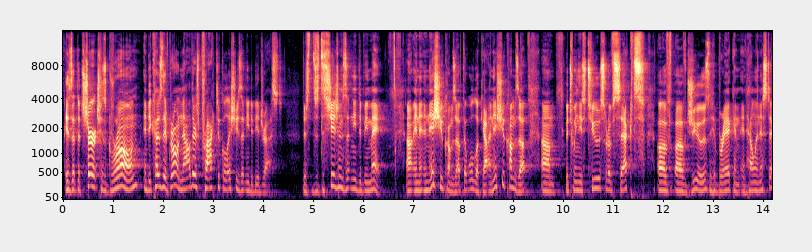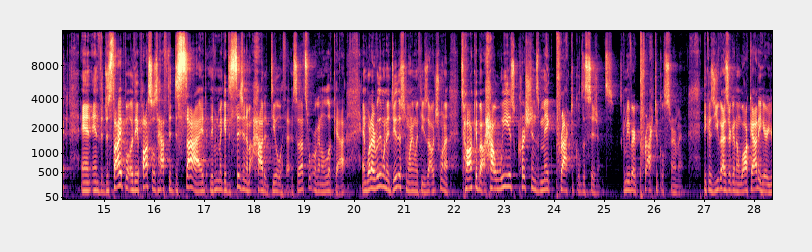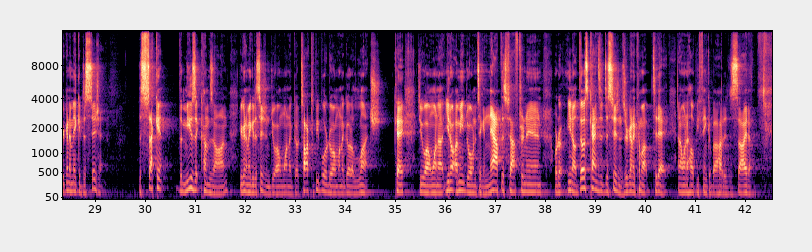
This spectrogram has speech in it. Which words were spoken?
is that the church has grown, and because they've grown, now there's practical issues that need to be addressed. There's, decisions that need to be made. Um, and an issue comes up that we'll look at. An issue comes up um, between these two sort of sects of, of Jews, the Hebraic and, and, Hellenistic, and, and the disciple or the apostles have to decide, they have to make a decision about how to deal with it. And so that's what we're going to look at. And what I really want to do this morning with you is I just want to talk about how we as Christians make practical decisions. It's going to be a very practical sermon because you guys are going to walk out of here, you're going to make a decision. The second the music comes on, you're going to make a decision. Do I want to go talk to people or do I want to go to lunch? Okay? Do I want to, you know, I mean, do I want to take a nap this afternoon? Or, do, you know, those kinds of decisions are going to come up today. And I want to help you think about how to decide them.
